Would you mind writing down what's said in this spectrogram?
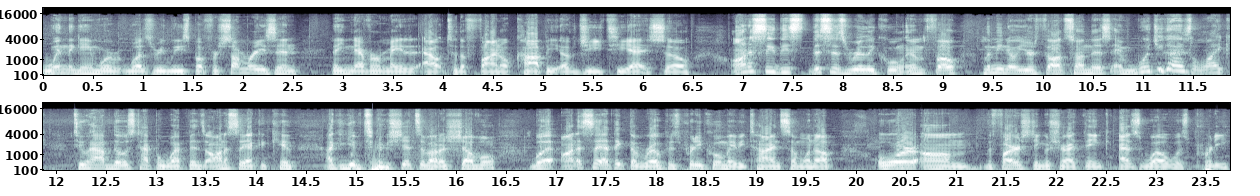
when the game were, was released, but for some reason they never made it out to the final copy of GTA. So honestly, this this is really cool info. Let me know your thoughts on this, and would you guys like to have those type of weapons? Honestly, I could give I could give two shits about a shovel, but honestly, I think the rope is pretty cool. Maybe tying someone up, or um, the fire extinguisher. I think as well was pretty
